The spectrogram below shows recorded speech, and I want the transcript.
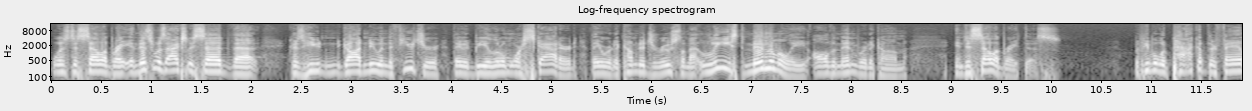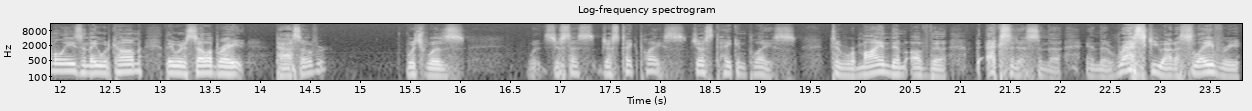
was to celebrate, and this was actually said that because God knew in the future they would be a little more scattered. They were to come to Jerusalem, at least minimally, all the men were to come, and to celebrate this. But people would pack up their families and they would come. They were to celebrate Passover, which was, just just take place, just taken place to remind them of the, the exodus and the, and the rescue out of slavery.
